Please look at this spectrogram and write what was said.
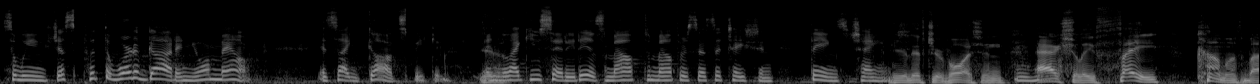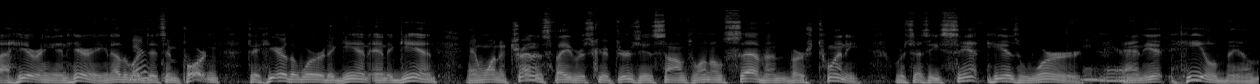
So when you just put the Word of God in your mouth, it's like God speaking. And like you said, it is mouth to mouth resuscitation. Things change. You lift your voice, and Mm-hmm. actually, faith cometh by hearing and hearing. In other words, Yeah. it's important to hear the word again and again. And one of Trina's favorite scriptures is Psalms 107, verse 20, where it says, He sent His word, Amen. and it healed them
